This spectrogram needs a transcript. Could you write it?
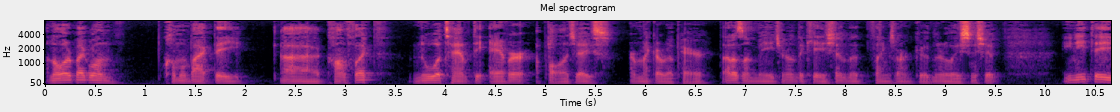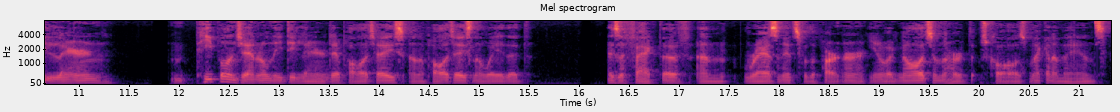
Another big one, coming back to uh, conflict, no attempt to ever apologize or make a repair. That is a major indication that things aren't good in the relationship. You need to learn. People in general need to learn to apologize and apologize in a way that is effective and resonates with the partner. You know, acknowledging the hurt that was caused, making amends,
